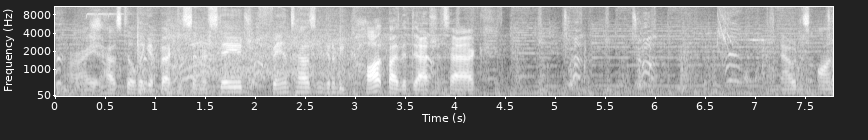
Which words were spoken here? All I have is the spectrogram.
All right, how's Tilde get back to center stage? Phantasm going to be caught by the dash attack. Now it is on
